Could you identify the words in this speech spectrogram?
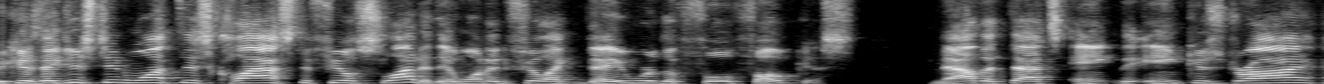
because they just didn't want this class to feel slighted. They wanted to feel like they were the full focus. Now that that's ink, the ink is dry.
